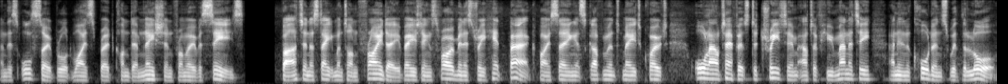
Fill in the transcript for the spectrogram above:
and this also brought widespread condemnation from overseas. But in a statement on Friday, Beijing's foreign ministry hit back by saying its government made, quote, all-out efforts to treat him out of humanity and in accordance with the law.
